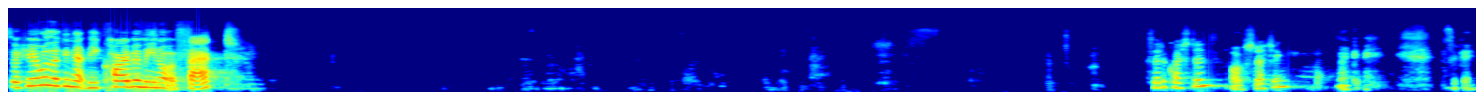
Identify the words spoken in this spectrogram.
So here we're looking at the carbamino effect. Is that a question or oh, stretching? Okay, it's okay.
